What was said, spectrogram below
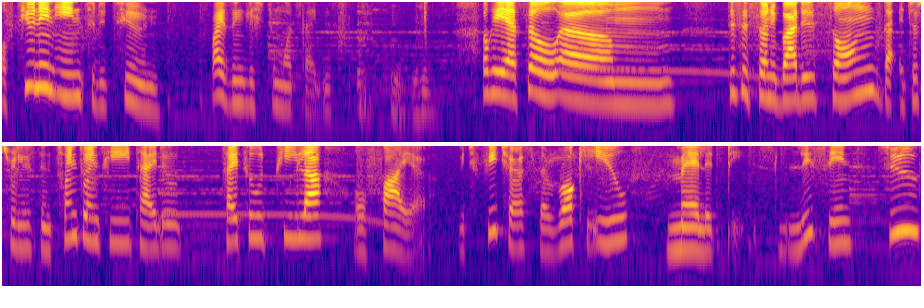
of tuning in to the tune. Why is English too much like this? Okay, yeah. So um, this is Sonny Badu's song that it just released in 2020, titled titled "Pillar of Fire," which features the Rock Hill melodies. Listen to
